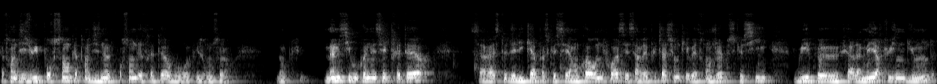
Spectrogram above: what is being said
98%, 99% des traiteurs vous refuseront cela. Donc, même si vous connaissez le traiteur, ça reste délicat parce que c'est encore une fois, c'est sa réputation qui va être en jeu, puisque si lui peut faire la meilleure cuisine du monde,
